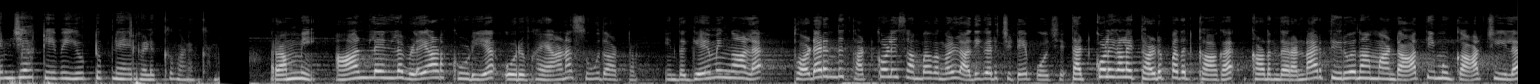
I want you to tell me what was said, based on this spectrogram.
எம்ஜிஆர் டிவி யூடியூப் நேயர்களுக்கு வணக்கம். ரம்மி ஆன்லைனில் விளையாடக்கூடிய ஒரு வகையான சூதாட்டம். இந்த கேமிங்கால தொடர்ந்து தற்கொலை சம்பவங்கள் அதிகரிச்சுட்டே போச்சு. தற்கொலைகளை தடுப்பதற்காக கடந்த ரெண்டாயிரத்தி இருபதாம் ஆண்டு அதிமுக ஆட்சியில்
